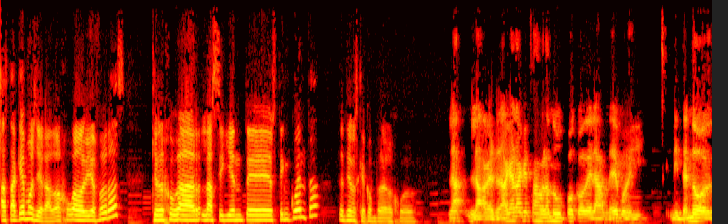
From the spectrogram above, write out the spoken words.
hasta que hemos llegado, has jugado 10 horas, quieres jugar las siguientes 50, te tienes que comprar el juego. La, la verdad que ahora que estás hablando un poco de las demos y Nintendo,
